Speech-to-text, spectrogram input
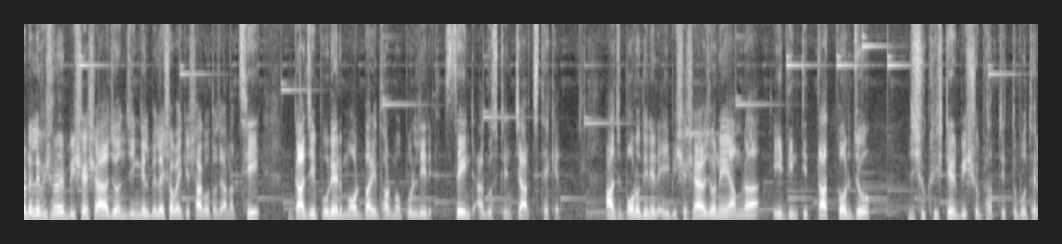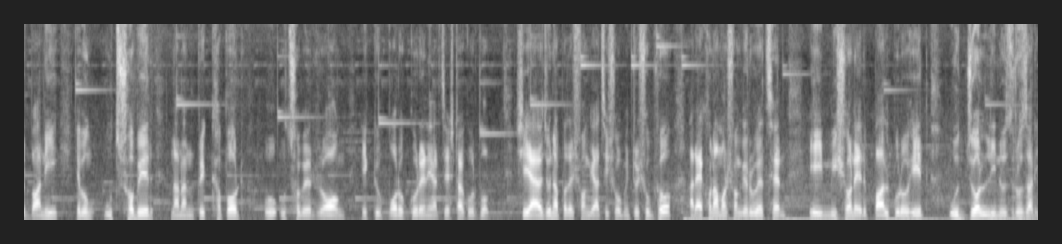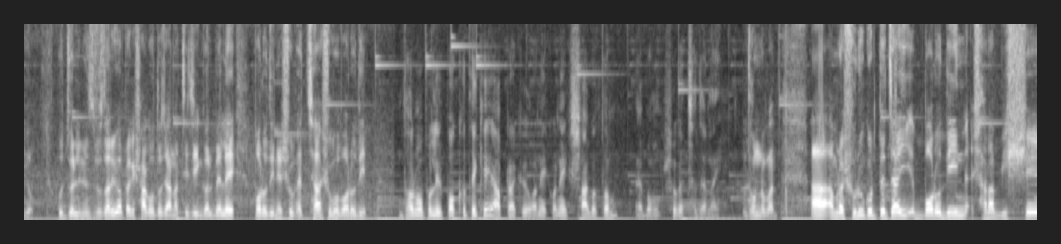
যমুনা টেলিভিশনের বিশেষ আয়োজন জিঙ্গেল বেলে সবাইকে স্বাগত জানাচ্ছি গাজীপুরের মঠবাড়ি ধর্মপল্লীর সেন্ট আগস্টিন চার্চ থেকে। আজ বড়দিনের এই বিশেষ আয়োজনে আমরা এই দিনটির তাৎপর্য, যীশুখ্রিস্টের বিশ্বভ্রাতৃত্ববোধের বাণী এবং উৎসবের নানান প্রেক্ষাপট ও উৎসবের রং একটু পরখ করে নেওয়ার চেষ্টা করব। সেই আয়োজনে আপনাদের সঙ্গে আছি সৌমিত্র শুভ্র আর এখন আমার সঙ্গে রয়েছেন এই মিশনের পাল পুরোহিত উজ্জ্বল লিনুজ রোজারিও। উজ্জ্বল লিনুজ রোজারিও আপনাকে স্বাগত জানাচ্ছি জিঙ্গল বেলে। বড়দিনের শুভেচ্ছা শুভ বড়দিন। ধর্মপল্লীর পক্ষ থেকে আপনাকে অনেক অনেক স্বাগতম এবং শুভেচ্ছা জানাই। ধন্যবাদ। আমরা শুরু করতে চাই বড়দিন সারা বিশ্বে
